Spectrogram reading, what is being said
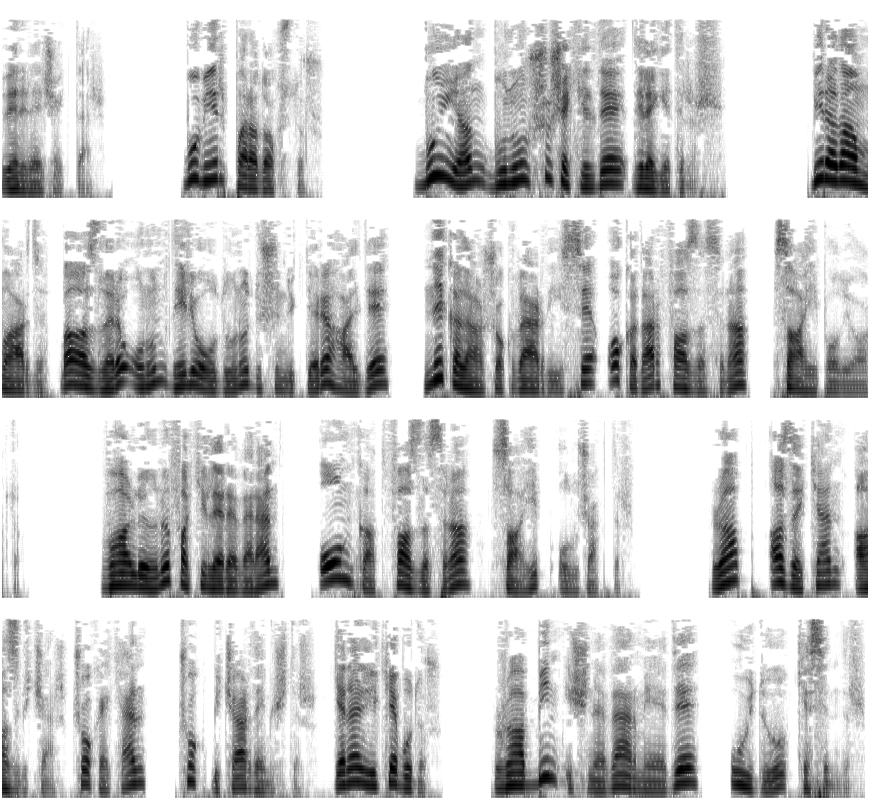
verilecekler. Bu bir paradokstur. Bunyan bunu şu şekilde dile getirir. Bir adam vardı. Bazıları onun deli olduğunu düşündükleri halde ne kadar çok verdiyse o kadar fazlasına sahip oluyordu. Varlığını fakirlere veren on kat fazlasına sahip olacaktır. Rab az eken az biçer, çok eken çok biçer demiştir. Genel ilke budur. Rabbin işine vermeye de uyduğu kesindir.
